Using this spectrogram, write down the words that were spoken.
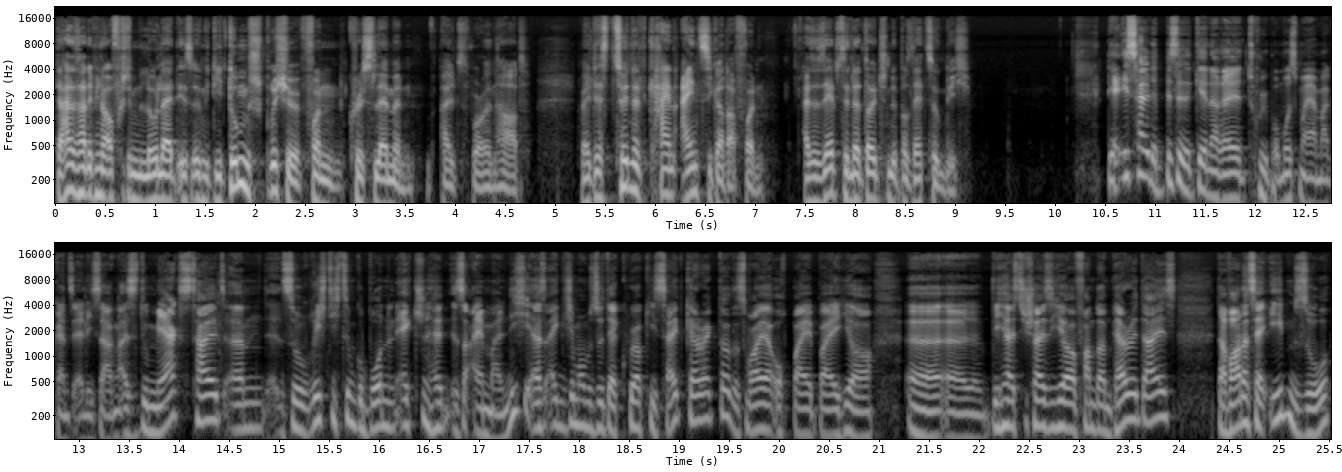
da hatte ich mir aufgeschrieben, Lowlight ist irgendwie die dummen Sprüche von Chris Lemon als Warren Hart, weil das zündet kein einziger davon. Also selbst in der deutschen Übersetzung nicht der ist halt ein bisschen generell drüber, muss man ja mal ganz ehrlich sagen. Also du merkst halt, ähm, so richtig zum geborenen Actionhelden ist er einmal nicht. Er ist eigentlich immer so der quirky Side-Character. Das war ja auch bei, bei hier, äh, äh, wie heißt die Scheiße hier, Thunder in Paradise. Da war das ja ebenso.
